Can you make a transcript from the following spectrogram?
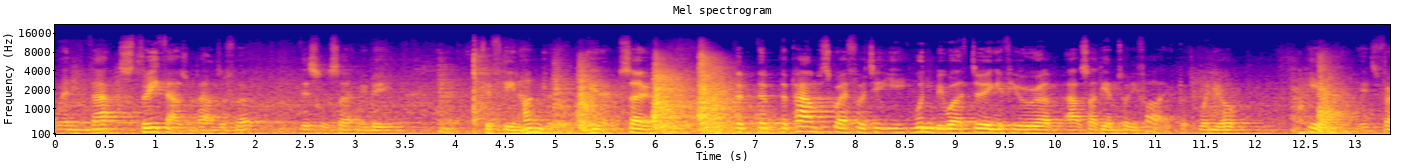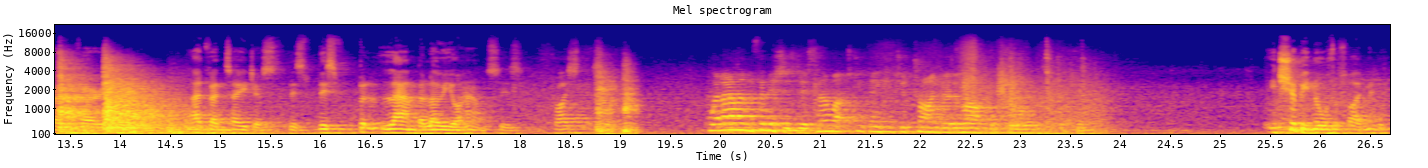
When that's three thousand pounds a foot, this will certainly be fifteen hundred. You know, so the, the, the pound per square foot it, it wouldn't be worth doing if you were uh, outside the M25. But when you're here, it's very very advantageous. This this land below your house is priceless. When Alan finishes this, how much do you think he should try and go to market for? It should be north of five million.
